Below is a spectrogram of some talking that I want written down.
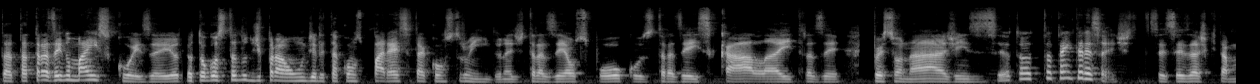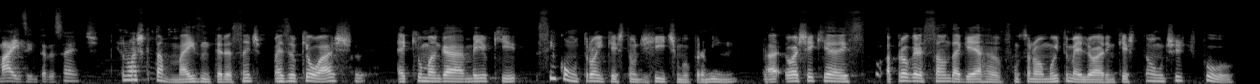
Tá, tá trazendo mais coisa. Eu, eu tô gostando de pra onde ele tá, parece estar construindo, né? De trazer aos poucos, trazer escala e trazer personagens. Eu tô, tá, tá interessante. Vocês acham que tá mais interessante? Eu não acho que tá mais interessante, mas o que eu acho é que o mangá meio que se encontrou em questão de ritmo pra mim. Ah, Eu achei que a, a progressão da guerra funcionou muito melhor em questão de, tipo,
